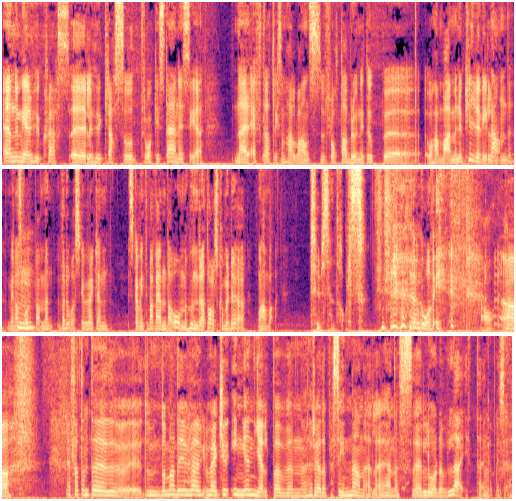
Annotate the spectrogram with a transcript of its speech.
ännu mer hur krass, eller hur krass och tråkig Stannis är. När efter att liksom halva hans flotta har brunnit upp eh, och han bara, men nu kliver vi i land. Medan folk bara, men vadå, ska vi verkligen, ska vi inte bara vända om? Hundratals kommer dö. Och han bara, tusentals. nu går vi. Ja. Ja. Jag fattar inte, de, de hade ju ver- verkligen ingen hjälp av en röda pressinnan eller hennes eh, Lord of Light här kan man ju säga.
